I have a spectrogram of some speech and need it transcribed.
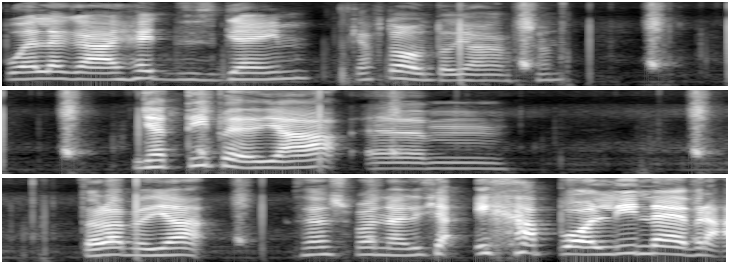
που έλεγα I hate this game και αυτό μου το διάγραψαν. Γιατί παιδιά εμ, τώρα παιδιά θέλω να σου πω την αλήθεια είχα πολύ νεύρα.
